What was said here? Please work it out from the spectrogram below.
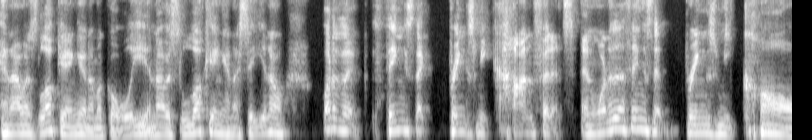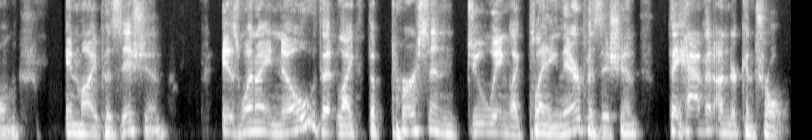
And I was looking, and I'm a goalie, and I was looking and I say, you know, what are the things that brings me confidence? And one of the things that brings me calm in my position is when I know that like the person doing like playing their position, they have it under control.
